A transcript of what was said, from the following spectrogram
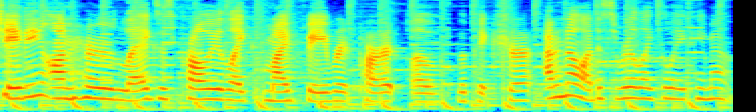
Shading on her legs is probably like my favorite part of the picture. I don't know, I just really like the way it came out.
